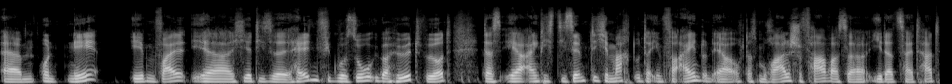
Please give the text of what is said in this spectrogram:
Ähm, und nee, eben weil er hier diese Heldenfigur so überhöht wird, dass er eigentlich die sämtliche Macht unter ihm vereint und er auch das moralische Fahrwasser jederzeit hat,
